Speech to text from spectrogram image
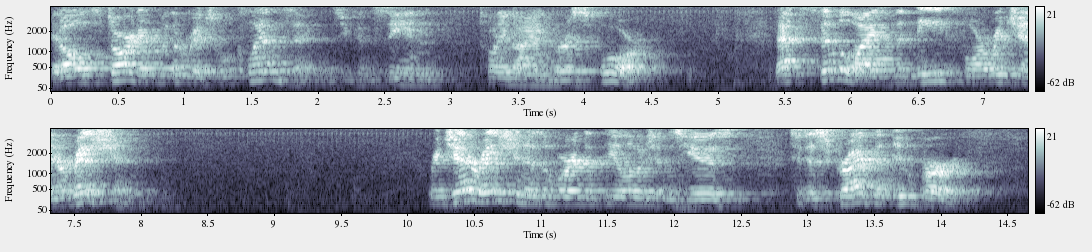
it all started with a ritual cleansing, as you can see in 29 verse 4. That symbolized the need for regeneration. Regeneration is a word that theologians use to describe the new birth,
